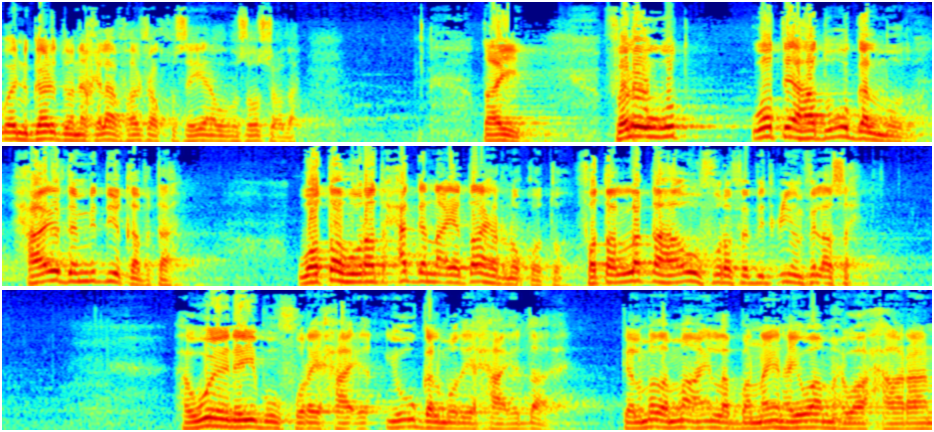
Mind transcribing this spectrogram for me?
waynu gaari doonaa khilaaf hawshaa khuseeyana waba soo socda ayib falow waia hadduu u galmoodo xaa'ida midii qabta wa ahurad xaggana ay daahir noqoto faallaqaha uu furo fabidciyun fi lasax haweeney buu furay yuu u galmooday xaa'ida galmada ma aha in la bannaynhayo waa maay waa xaaraan.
